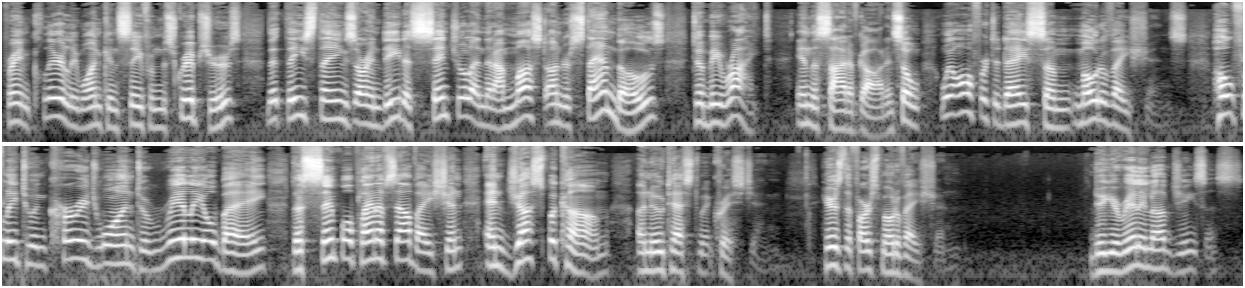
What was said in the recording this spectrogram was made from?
Friend, clearly one can see from the Scriptures that these things are indeed essential and that I must understand those to be right in the sight of God. And so we offer today some motivations, hopefully to encourage one to really obey the simple plan of salvation and just become a New Testament Christian. Here's the first motivation. Do you really love Jesus?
